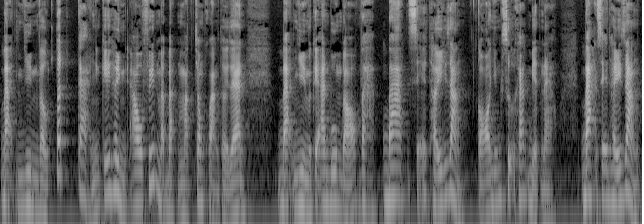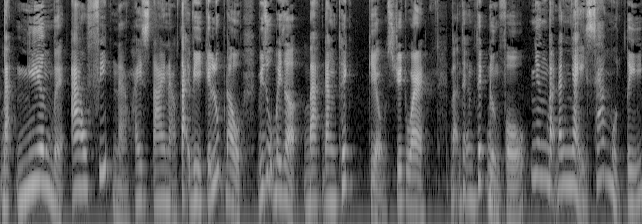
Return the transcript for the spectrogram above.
bạn nhìn vào tất cả những cái hình outfit mà bạn mặc trong khoảng thời gian bạn nhìn vào cái album đó và bạn sẽ thấy rằng có những sự khác biệt nào. Bạn sẽ thấy rằng bạn nghiêng về outfit nào hay style nào. Tại vì cái lúc đầu, ví dụ bây giờ bạn đang thích kiểu streetwear, bạn đang thích đường phố, nhưng bạn đang nhảy sang một tí,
